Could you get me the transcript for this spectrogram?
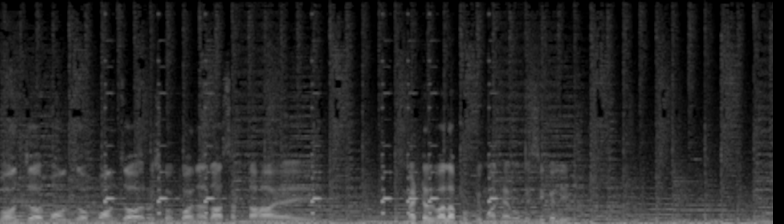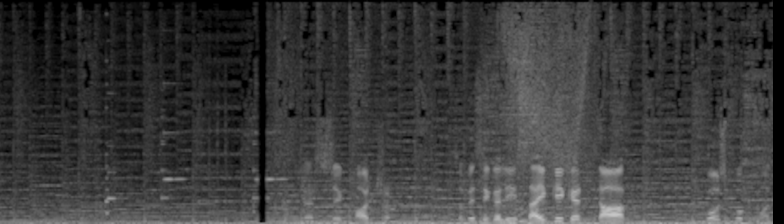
बॉन्जोर बॉन्जोर बॉन्जोर उसको कौन हरा सकता है? मेटल वाला पोकेमोन है वो basically check Haunter. So basically Psychic and Dark, Ghost Pokemon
